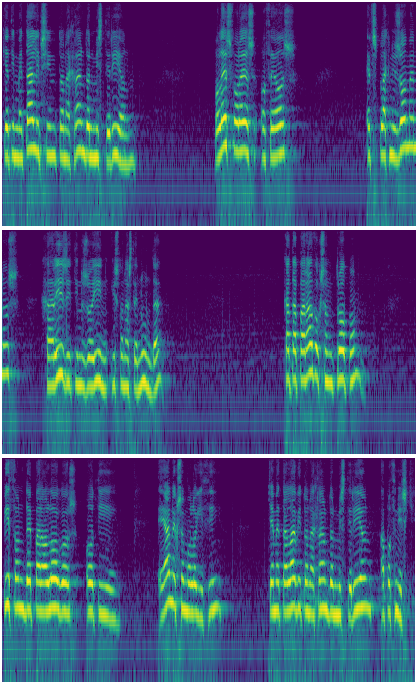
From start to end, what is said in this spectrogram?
και την μετάληψη των αχράντων μυστηρίων πολλές φορές ο Θεός ευσπλαχνιζόμενος χαρίζει την ζωή εις τον ασθενούντα κατά παράδοξον τρόπον πείθονται παραλόγως ότι εάν εξομολογηθεί και μεταλάβει των αχράντων μυστηρίων αποθνίσκει.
